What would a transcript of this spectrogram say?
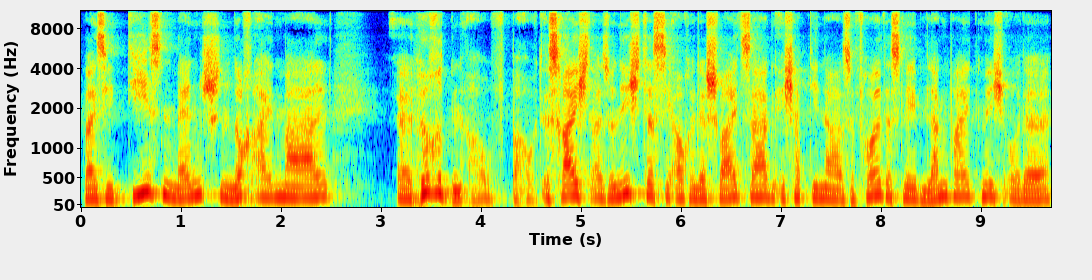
weil sie diesen Menschen noch einmal äh, Hürden aufbaut. Es reicht also nicht, dass sie auch in der Schweiz sagen, ich habe die Nase voll, das Leben langweilt mich oder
